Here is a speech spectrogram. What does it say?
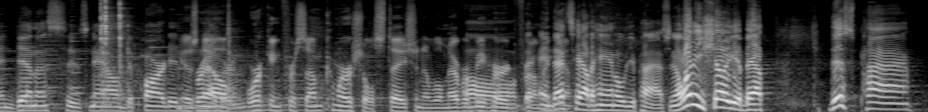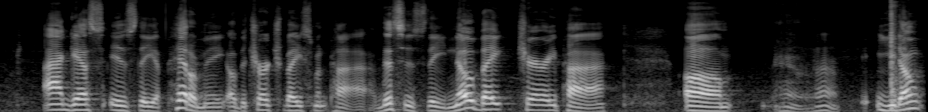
and Dennis, who's now departed Is brethren. now working for some commercial station and will never be Oh, heard from and again. that's how to handle your pies. Now let me show you about this pie. I guess is the epitome of the church basement pie. This is the no bake cherry pie. Um, you don't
